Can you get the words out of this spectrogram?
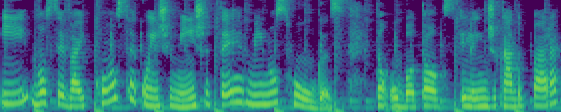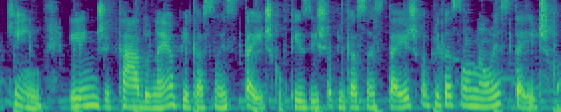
e você vai consequentemente ter menos rugas. Então, o botox, ele é indicado para quem? Ele é indicado, né, aplicação estética, porque existe aplicação estética aplicação não estética.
